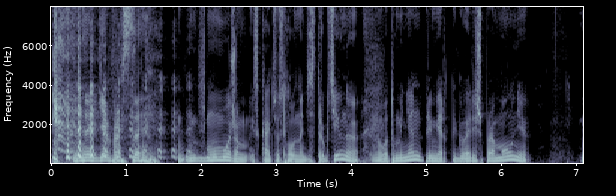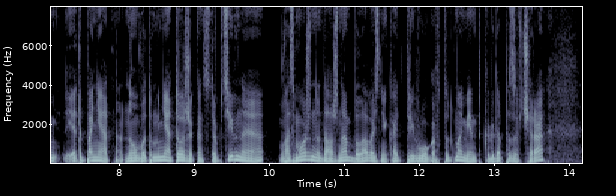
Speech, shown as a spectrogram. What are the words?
Ну, я просто... Мы можем искать условно деструктивную. Но вот у меня, например, ты говоришь про молнию, это понятно, но вот у меня тоже конструктивная, возможно, должна была возникать тревога в тот момент, когда позавчера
